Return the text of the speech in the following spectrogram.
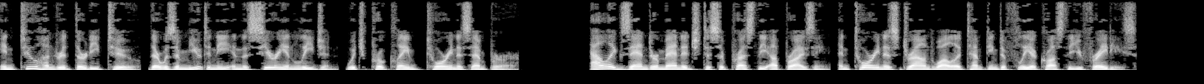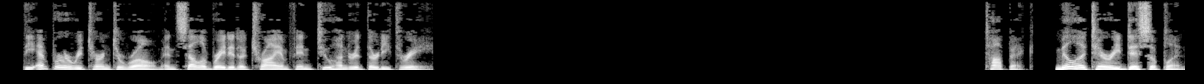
In 232, there was a mutiny in the Syrian legion, which proclaimed Taurinus emperor. Alexander managed to suppress the uprising, and Taurinus drowned while attempting to flee across the Euphrates. The emperor returned to Rome and celebrated a triumph in 233. Military discipline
